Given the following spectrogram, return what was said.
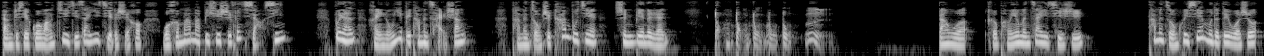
当这些国王聚集在一起的时候，我和妈妈必须十分小心，不然很容易被他们踩伤。他们总是看不见身边的人。咚咚咚咚咚，嗯。当我和朋友们在一起时，他们总会羡慕的对我说：“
